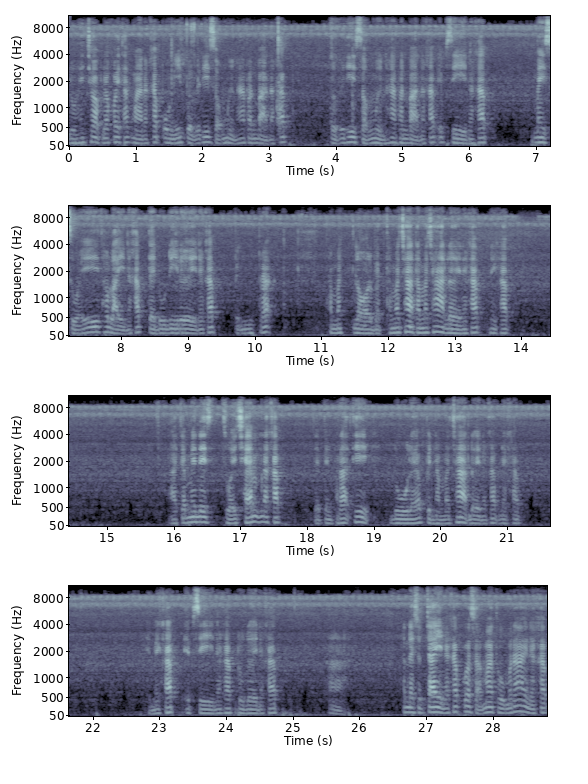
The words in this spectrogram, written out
ดูให้ชอบแล้วค่อยทักมานะครับองค์นี้เปิดไว้ที่ 25,000 บาทนะครับเปิดไว้ที่ 25,000 บาทนะครับ FC นะครับไม่สวยเท่าไหร่นะครับ แต่ดูดีเลยนะครับ เป็นพระ ธรรมหล่อแบบธรรมชาติธรรมชาติเลยนะครับนี่ครับ อาจจะไม่ได้สวยแชมป์นะครับ แต่เป็นพระที่ดูแล้วเป็นธรรมชาติเลยนะครับนะครับ เห็นไหมครับ FC นะครับดูเลยนะครับอ่าท่านใดสนใจนะครับก็สามารถโทรมาได้นะครับ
